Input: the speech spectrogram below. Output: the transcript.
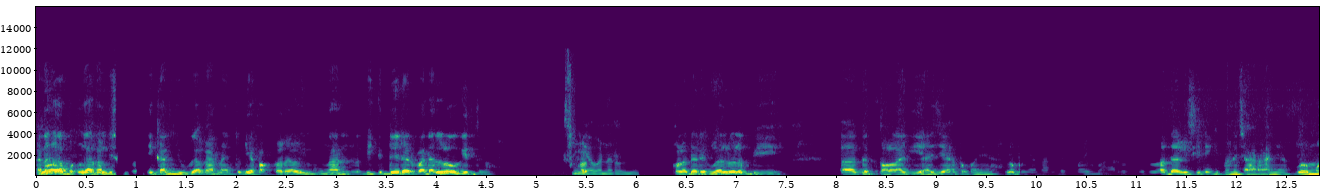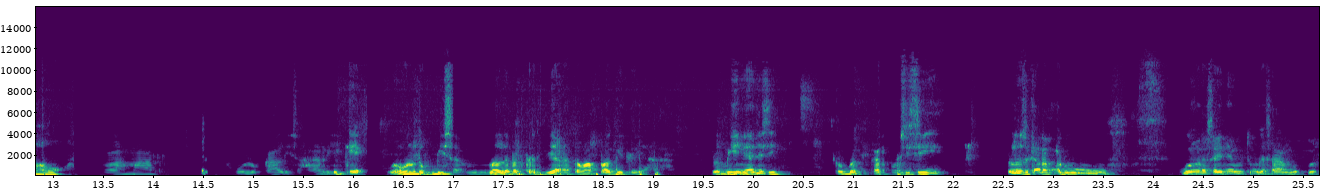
karena nggak nggak akan bisa dibuktikan juga karena itu dia faktornya lingkungan lebih gede daripada lu gitu. Iya bener. kalau dari gua lu lebih eh, getol lagi aja pokoknya. Lu punya target poin harus keluar dari sini gimana caranya? Gua mau ngelamar kali sehari kayak untuk bisa minimal dapat kerja atau apa gitu ya. Lebih ini aja sih coba. Karena posisi lu sekarang aduh gue ngerasainnya itu nggak sanggup gue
